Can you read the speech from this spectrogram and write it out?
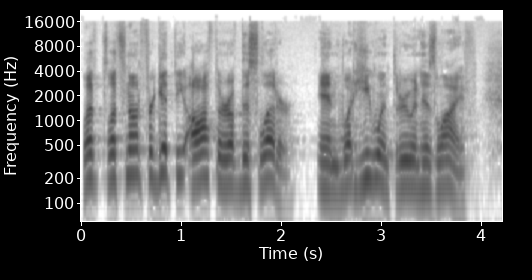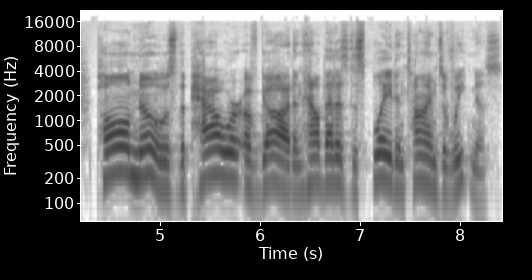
Let, us not forget the author of this letter and what he went through in his life. Paul knows the power of God and how that is displayed in times of weakness.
